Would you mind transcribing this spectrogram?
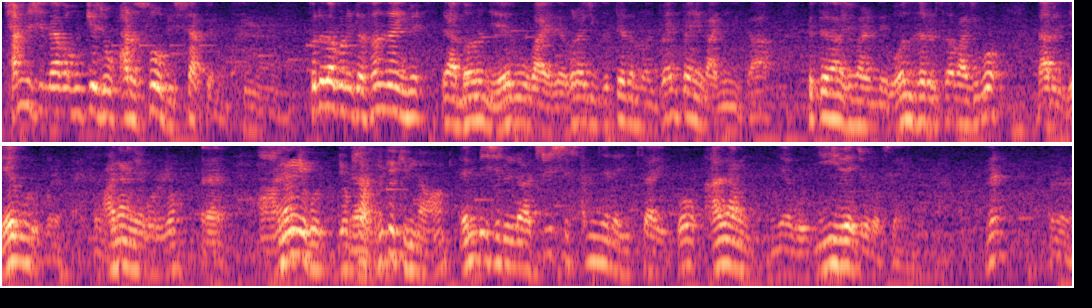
잠시 내가 웃겨주고 바로 수업이 시작되는 거야. 음. 그러다 보니까 선생님이 야 너는 예고 가야 돼. 그래가지고 그때는 뭐 뺑뺑이가 아니니까. 그때 당시 말인데 원서를 써가지고 나를 예고로 보낸 거야 선생님. 안양 예고를요? 네. 아, 안양 예고 역사 네. 그렇게 깊나? MBC를 내가 73년에 입사했고 안양 예고 2회 졸업생이니까 네? 응.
